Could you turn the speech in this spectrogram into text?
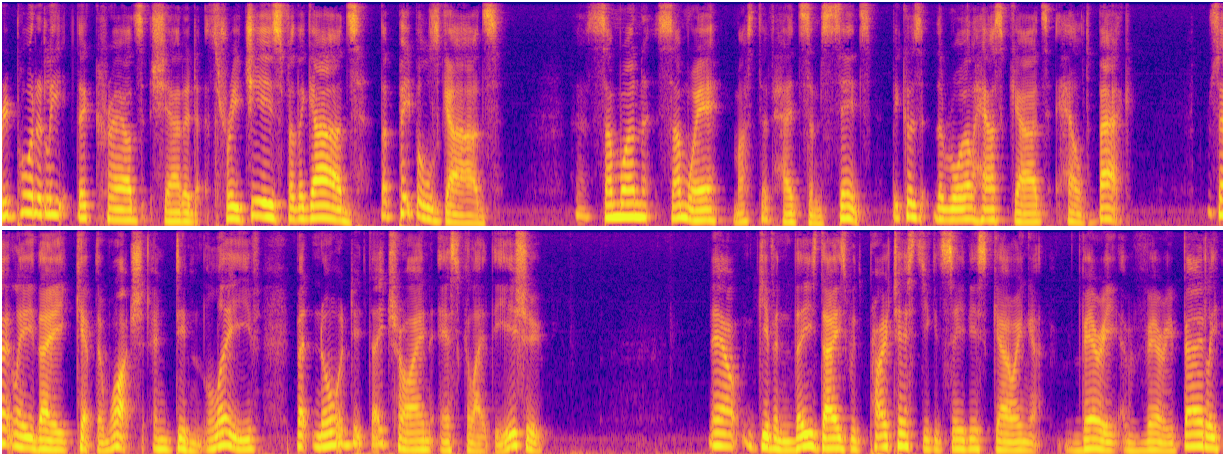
Reportedly, the crowds shouted three cheers for the guards, the People's Guards. Someone somewhere must have had some sense because the Royal Horse Guards held back. Certainly, they kept a watch and didn't leave, but nor did they try and escalate the issue. Now, given these days with protests, you could see this going very, very badly,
